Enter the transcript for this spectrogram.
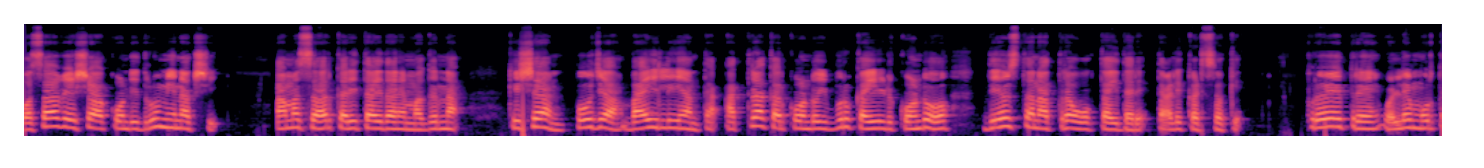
ಹೊಸ ವೇಷ ಹಾಕ್ಕೊಂಡಿದ್ರು ಮೀನಾಕ್ಷಿ. ರಾಮ ಸರ್ ಕರಿತಾ ಇದ್ದಾನೆ ಮಗನ್ನ. ಕಿಶನ್, ಪೂಜಾ ಬಾಯ್ ಇಲ್ಲಿ ಅಂತ ಹತ್ರ ಕರ್ಕೊಂಡು ಇಬ್ಬರು ಕೈ ಹಿಡ್ಕೊಂಡು ದೇವಸ್ಥಾನ ಹತ್ರ ಹೋಗ್ತಾ ಇದ್ದಾರೆ ತಾಳಿ ಕಟ್ಸೋಕ್ಕೆ ಪುರೋಹಿತ್ರೆ, ಒಳ್ಳೆ ಮುಹೂರ್ತ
